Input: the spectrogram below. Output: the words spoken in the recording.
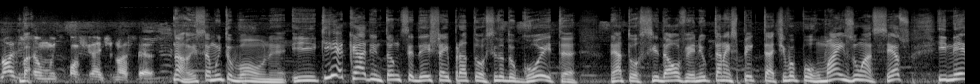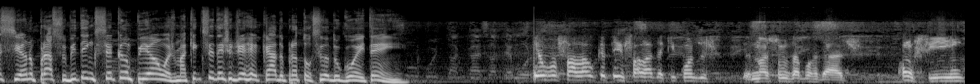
Nós estamos muito confiantes no acesso. Não, isso é muito bom, né? E que recado então que você deixa aí pra torcida do Goita, né? A torcida Alvenil que tá na expectativa por mais um acesso e nesse ano pra subir tem que ser campeão, Osmar. O que, que você deixa de recado pra torcida do Goita, hein? Eu vou falar o que eu tenho falado aqui quando nós somos abordados. Confiem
